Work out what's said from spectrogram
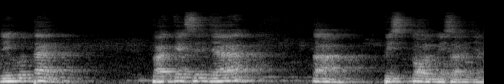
di hutan, pakai senjata, pistol misalnya.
